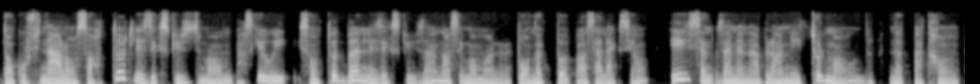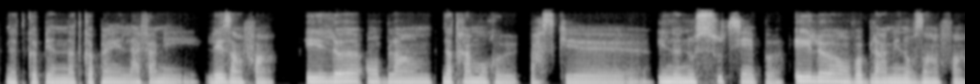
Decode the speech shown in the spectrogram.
Donc, au final, on sort toutes les excuses du monde parce que oui, ils sont toutes bonnes les excuses hein, dans ces moments-là pour ne pas passer à l'action. Et ça nous amène à blâmer tout le monde, notre patron, notre copine, notre copain, la famille, les enfants, et là, on blâme notre amoureux parce qu'il ne nous soutient pas. Et là, on va blâmer nos enfants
